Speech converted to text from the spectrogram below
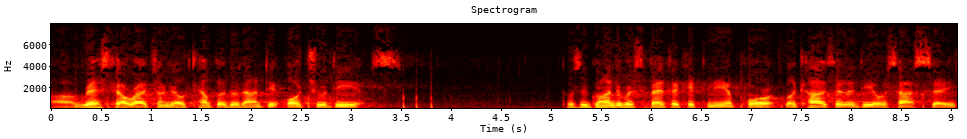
uh, restauración del templo durante ocho días. Entonces, el grande respeto que tenía por la casa de Dios hace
